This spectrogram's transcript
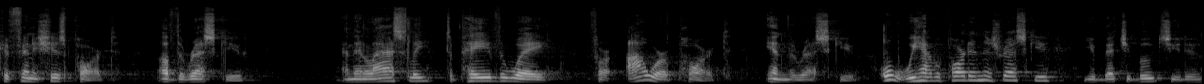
could finish his part of the rescue. And then lastly, to pave the way for our part in the rescue. Oh, we have a part in this rescue? You bet your boots you do.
